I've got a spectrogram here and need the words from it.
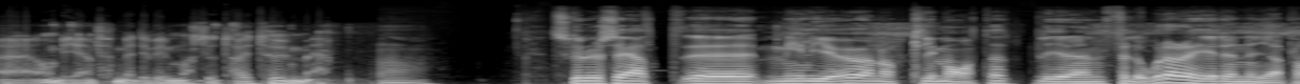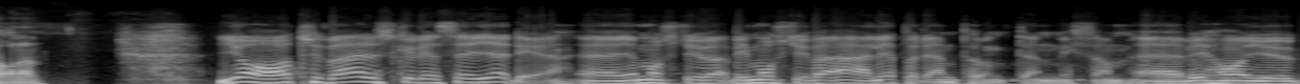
eh, om vi jämför med det vi måste ta itu med. Mm. Skulle du säga att eh, miljön och klimatet blir en förlorare i den nya planen? Ja, tyvärr skulle jag säga det. Jag måste ju, vi måste ju vara ärliga på den punkten. Liksom. Vi har ju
